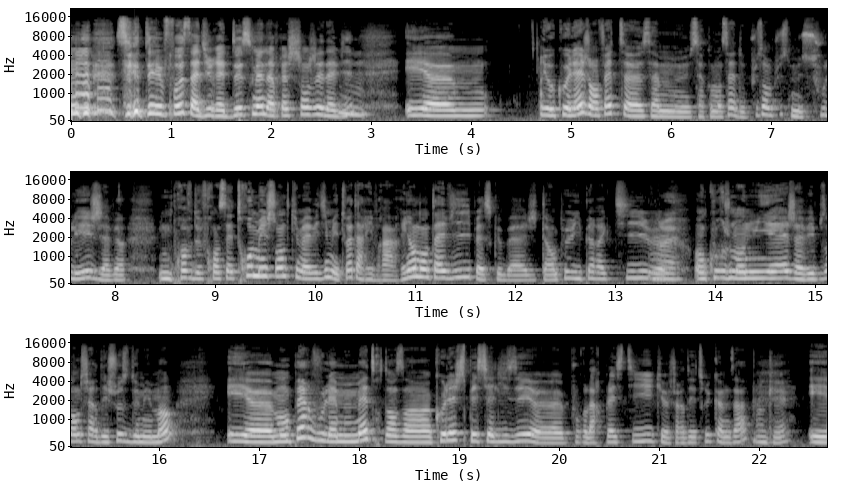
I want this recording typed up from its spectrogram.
C'était faux, ça durait deux semaines après je changeais d'avis. Mm. Et, euh, et au collège, en fait, euh, ça, me, ça commençait à de plus en plus me saouler. J'avais une prof de français trop méchante qui m'avait dit Mais toi, t'arriveras à rien dans ta vie parce que bah, j'étais un peu hyperactive. En cours, je m'ennuyais, j'avais besoin de faire des choses de mes mains. Et euh, mon père voulait me mettre dans un collège spécialisé euh, pour l'art plastique, euh, faire des trucs comme ça. Et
